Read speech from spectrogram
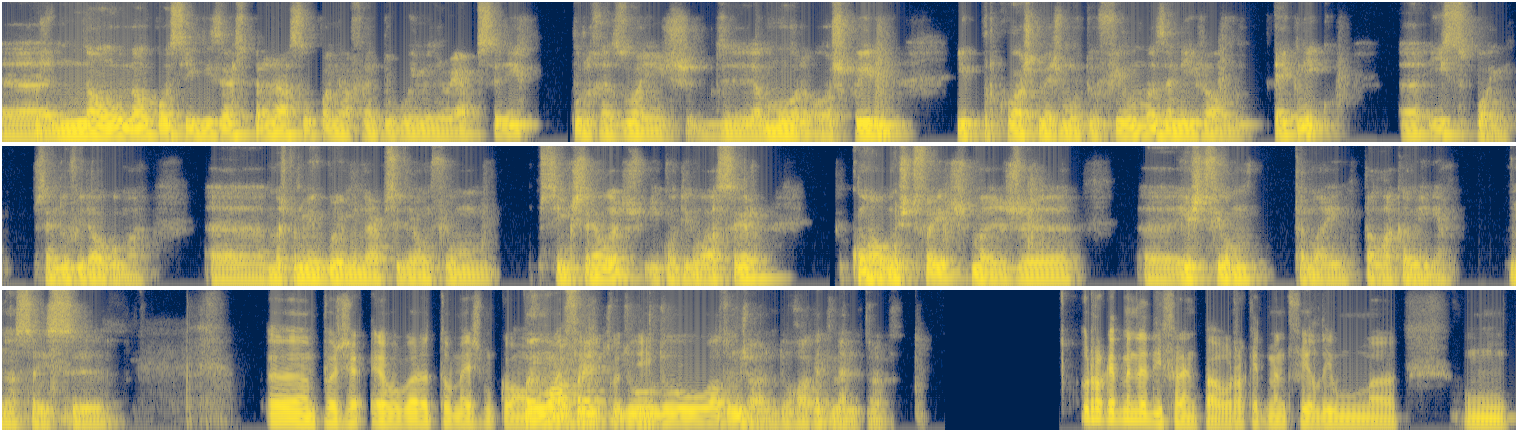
Uh, não, não consigo dizer se para já se o ponho à frente do Women Rhapsody, por razões de amor ao Queen e porque gosto mesmo muito do filme, mas a nível técnico, uh, isso ponho, sem dúvida alguma. Uh, mas para mim o Women Rhapsody é um filme 5 estrelas e continua a ser, com alguns defeitos, mas uh, este filme também para lá caminha. Não sei se. Pois eu agora estou mesmo com. Põe-o à frente do, do Elton John, do Rocketman. Pronto. O Rocketman é diferente, pá. O Rocketman foi ali uma. Um,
